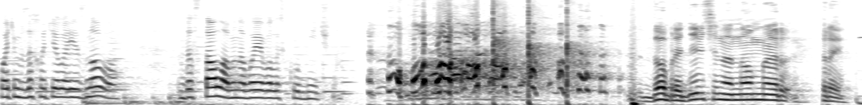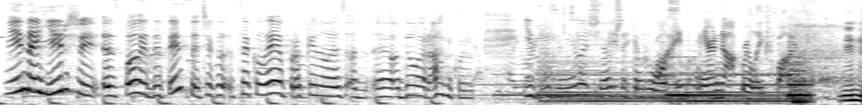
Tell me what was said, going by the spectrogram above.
потім захотіла її знову, достала, а вона виявилась клубнічна. Добре, дівчина номер три. Мій найгірший е, спогад дитинства чи це коли я прокинулась од- е, одного ранку і зрозуміла, що я вже доросла. Угу.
